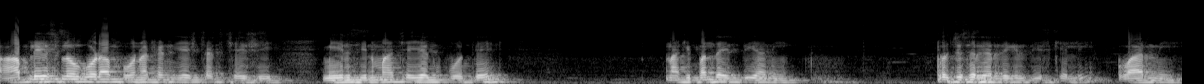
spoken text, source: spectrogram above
ఆ ప్లేస్లో కూడా ఫోన్ అటెండ్ చేసేటట్టు చేసి మీరు సినిమా చేయకపోతే నాకు ఇబ్బంది అయింది అని ప్రొడ్యూసర్ గారి దగ్గరికి తీసుకెళ్ళి వారిని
